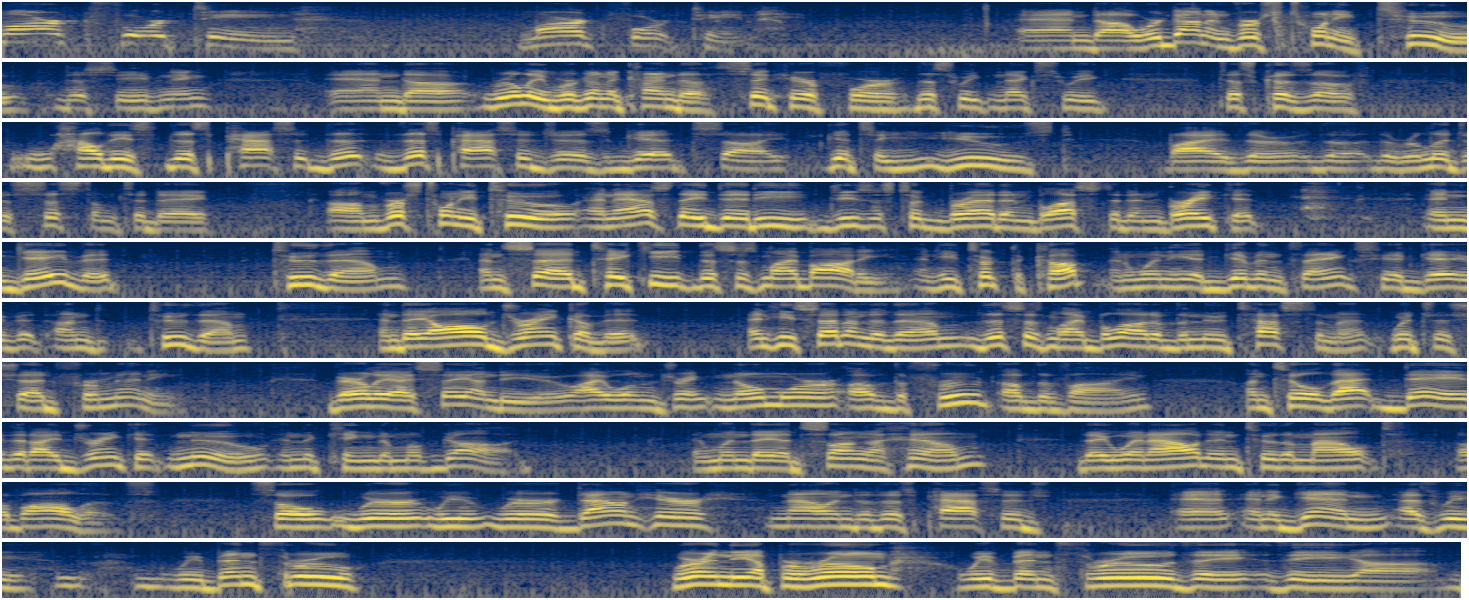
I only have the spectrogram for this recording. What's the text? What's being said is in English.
Mark 14. Mark 14. And uh, we're down in verse 22 this evening. And uh, really, we're going to kind of sit here for this week, next week, just because of how these this passage this passages gets uh, gets used by the, the, the religious system today. Um, verse 22 And as they did eat, Jesus took bread and blessed it and brake it and gave it to them and said, Take, eat, this is my body. And he took the cup, and when he had given thanks, he had gave it unto them. And they all drank of it. And he said unto them, This is my blood of the New Testament, which is shed for many. Verily I say unto you, I will drink no more of the fruit of the vine until that day that I drink it new in the kingdom of God. And when they had sung a hymn, they went out into the Mount of Olives. So we're, we, are we are down here now into this passage. And, and again, as we, we've been through, we're in the upper room. We've been through the, the, uh,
